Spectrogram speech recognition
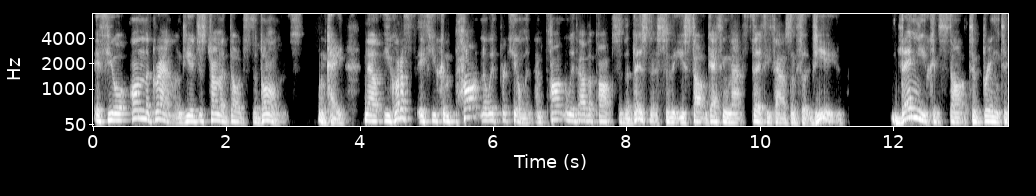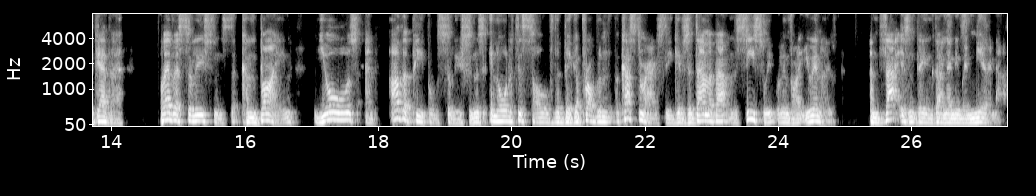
If you're on the ground, you're just trying to dodge the bombs. Okay. Now you've got to, if you can partner with procurement and partner with other parts of the business so that you start getting that 30,000 foot view, then you can start to bring together clever solutions that combine yours and other people's solutions in order to solve the bigger problem that the customer actually gives a damn about and the C suite will invite you in over. And that isn't being done anywhere near enough.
